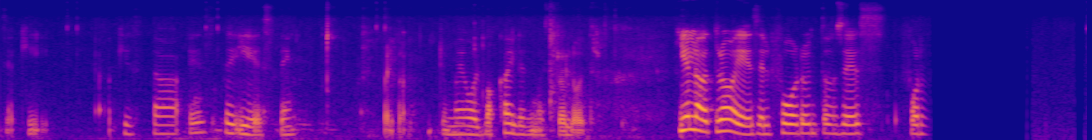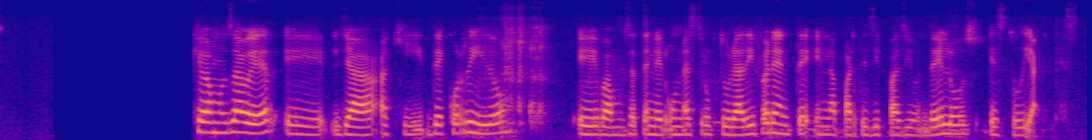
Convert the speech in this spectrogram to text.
aquí, aquí está este y este. Perdón, yo me devuelvo acá y les muestro el otro. Y el otro es el foro, entonces, que vamos a ver eh, ya aquí de corrido, eh, vamos a tener una estructura diferente en la participación de los estudiantes.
